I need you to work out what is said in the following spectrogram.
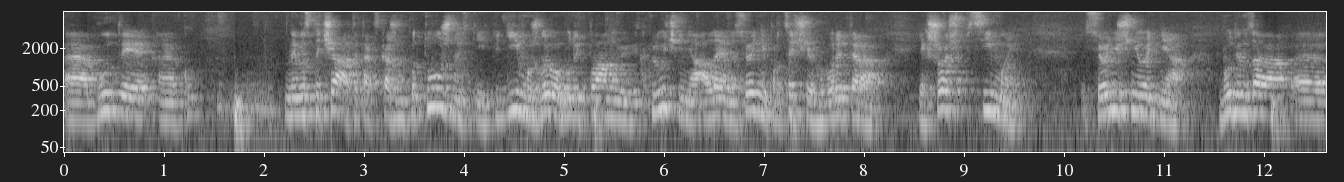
е, бути е, не вистачати, так скажемо, потужності, і тоді, можливо, будуть планові відключення, але на сьогодні про це ще говорити рано. Якщо ж всі ми сьогоднішнього дня будемо за е,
